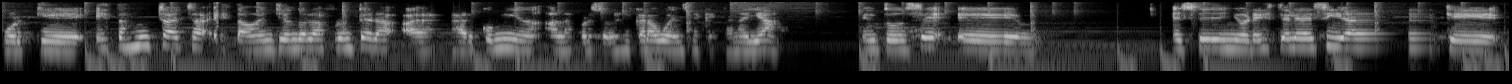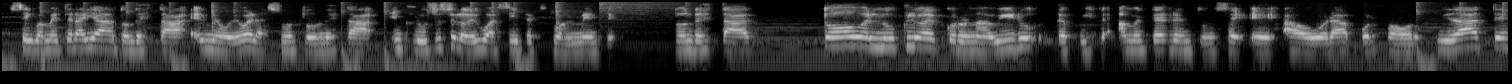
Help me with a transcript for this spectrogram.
porque estas muchachas estaban yendo a la frontera a dejar comida a las personas nicaragüenses que están allá. Entonces, eh, el señor este le decía que se iba a meter allá donde está el meollo del asunto, donde está, incluso se lo dijo así textualmente, donde está todo el núcleo del coronavirus, te fuiste a meter, entonces eh, ahora por favor cuídate.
